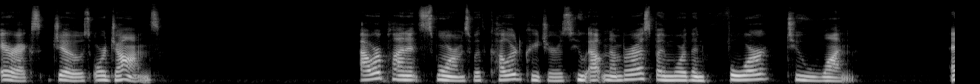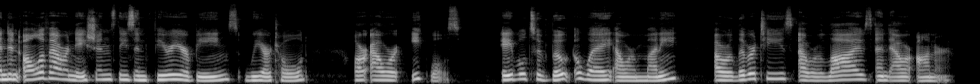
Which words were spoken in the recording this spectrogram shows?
Erics, Joes, or Johns? Our planet swarms with colored creatures who outnumber us by more than four to one. And in all of our nations, these inferior beings, we are told, are our equals, able to vote away our money, our liberties, our lives, and our honor.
